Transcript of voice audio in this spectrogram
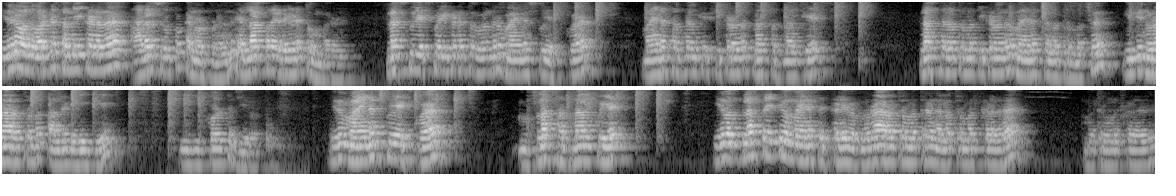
ಇದನ್ನ ಒಂದು ವರ್ಗ ಸಮೀಕರಣದ ಆದರ್ಶ ರೂಪ ಕನ್ವರ್ಟ್ ಮಾಡೋಣ. ಅಂದ್ರೆ ಎಲ್ಲಾ ಪದ ಎಡಗಡೆ ತೊಗೊಂಬರೋಣ. ಪ್ಲಸ್ ಟು ಎಕ್ಸ್ ಈ ಕಡೆ ತಗೊಂಡ್ರೆ minus two x square minus ಹದಿನಾಲ್ಕು ಎಕ್ಸ್ ಈ ಕಡೆ ಅಂದ್ರೆ ಪ್ಲಸ್ ಹದಿನಾಲ್ಕು ಎಕ್ಸ್ ಪ್ಲಸ್ ನಲವತ್ತೊಂಬತ್ತು ಈ ಕಡೆ ಅಂದ್ರೆ ಮೈನಸ್ ನಲವತ್ತೊಂಬತ್ತು. ಇಲ್ಲಿ ನೂರ ಅರವತ್ತೊಂಬತ್ತು ಆಲ್ರೆಡಿ ಐತಿ. ಈಸ್ ಈಕ್ವಲ್ ಟು ಜೀರೋ ಇದು minus two x square plus ಹದಿನಾಲ್ಕು ಎಕ್ಸ್ ಇದು ಒಂದು ಪ್ಲಸ್ ಐತಿ, ಒಂದು ಮೈನಸ್ ಐತಿ. ಕಳಿಬೇಕು. ನೂರ ಅರವತ್ತೊಂಬತ್ತರ ನಲವತ್ತೊಂಬತ್ತು ಕಳೆದ್ರೆ ಒಂಬತ್ತೊಂಬತ್ತು ಕಳೆದ್ರೆ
